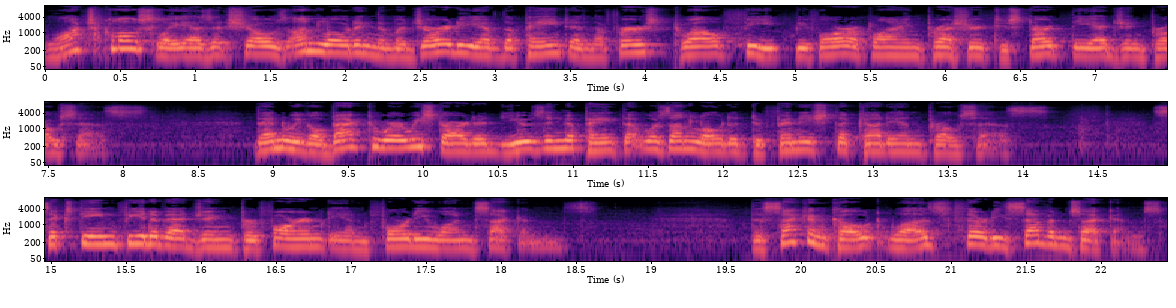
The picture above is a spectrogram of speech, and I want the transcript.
Watch closely as it shows unloading the majority of the paint in the first 12 feet before applying pressure to start the edging process. Then we go back to where we started using the paint that was unloaded to finish the cut-in process. 16 feet of edging performed in 41 seconds. The second coat was 37 seconds.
